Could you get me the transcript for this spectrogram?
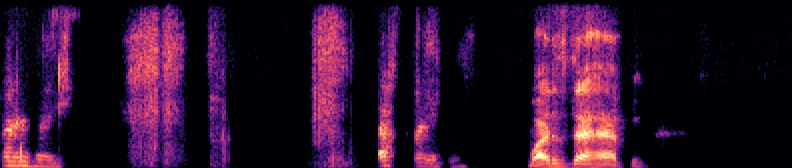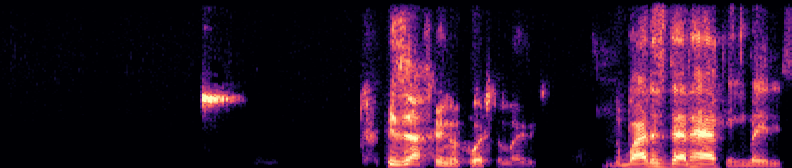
crazy. That's crazy. Why does that happen? he's asking a question ladies Why does that happen, ladies?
